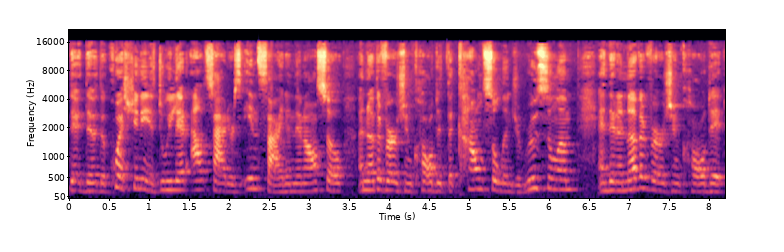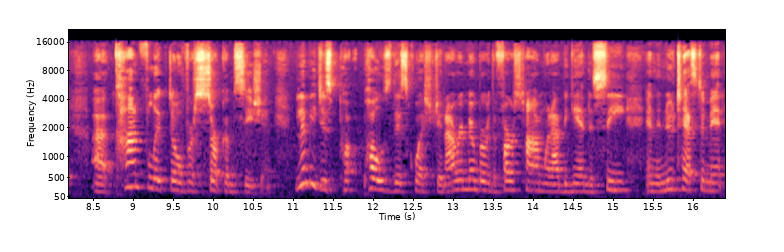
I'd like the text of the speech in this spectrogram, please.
the, the, the, question is, do we let outsiders inside? And then also another version called it the council in Jerusalem. And then another version called it uh, conflict over circumcision. Let me just pose this question. I remember the first time when I began to see in the New Testament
